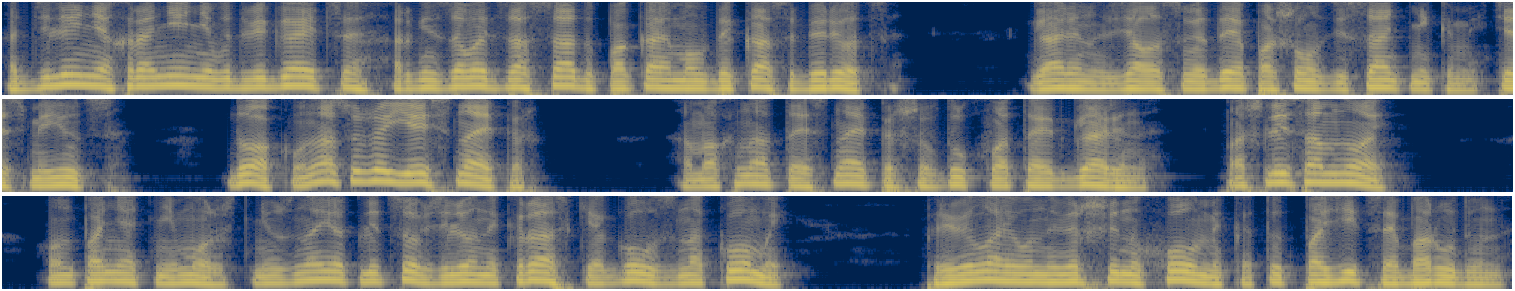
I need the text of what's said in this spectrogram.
Отделение охранения выдвигается организовать засаду, пока МЛДК соберется. Гарин взял СВД, пошел с десантниками, те смеются. «Док, у нас уже есть снайпер». А мохнатая снайперша вдруг хватает Гарина. «Пошли со мной». Он понять не может, не узнает лицо в зеленой краске, а голос знакомый. Привела его на вершину холмика, тут позиция оборудована.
